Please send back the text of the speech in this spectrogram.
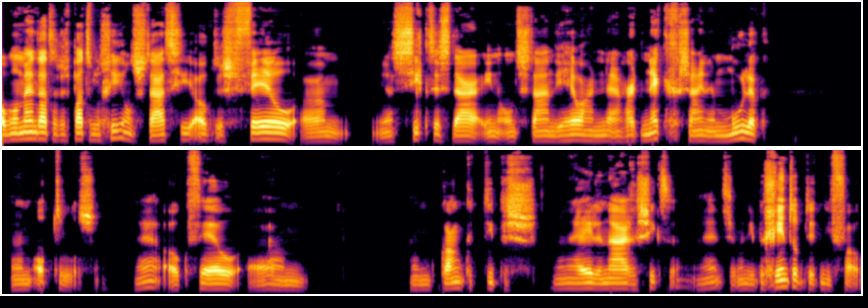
op het moment dat er dus pathologie ontstaat, zie je ook dus veel ehm, ja, ziektes daarin ontstaan die heel hardnekkig zijn en moeilijk um, op te lossen. ook veel um, kankertypes, een hele nare ziekte. Die begint op dit niveau.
